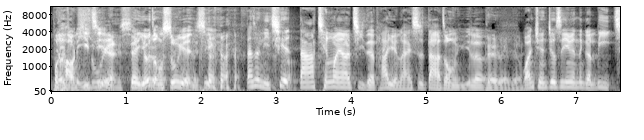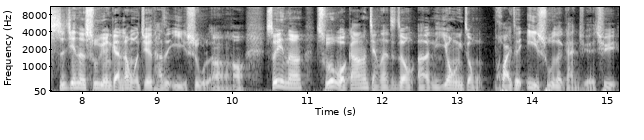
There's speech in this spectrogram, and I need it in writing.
不好理解，对，有一种疏远性。但是你切，大家千万要记得，它原来是大众娱乐，对对对，完全就是因为那个历时间的疏远感，让我觉得它是艺术了哦。所以呢，除了我刚刚讲的这种呃，你用一种怀着艺术的感觉去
